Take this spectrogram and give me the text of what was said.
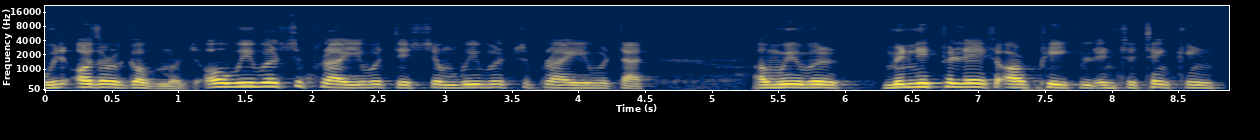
with other governments. Oh, we will supply you with this and we will supply you with that. And we will manipulate our people into thinking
